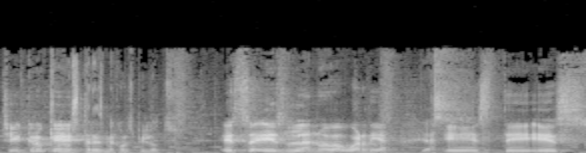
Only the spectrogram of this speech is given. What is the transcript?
sí, creo que... Son los tres mejores pilotos. Es, es la nueva guardia, yes. este, es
